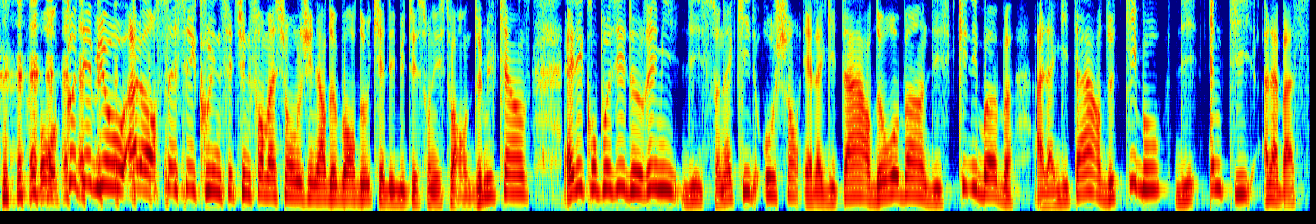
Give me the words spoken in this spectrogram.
Bon, côté bio, alors CC Queen, c'est une formation originaire de Bordeaux qui a débuté son histoire en 2015. Elle est composée de Rémi, dit Sonakid, au chant et à la guitare, de Robin, dit Skinny Bob, à la guitare, de Thibaut, dit MT, à la basse,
